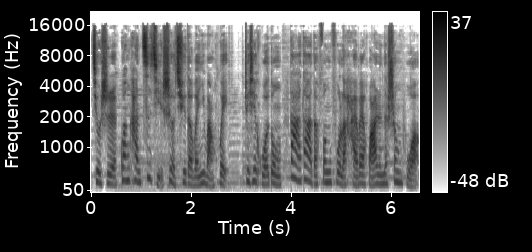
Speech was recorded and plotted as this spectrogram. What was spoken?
就是观看自己社区的文艺晚会，这些活动大大的丰富了海外华人的生活，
